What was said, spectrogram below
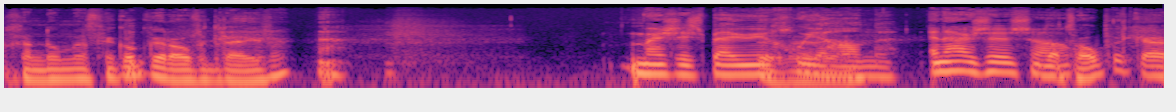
gaan doen... vind ik ook weer overdreven. Ja. Maar ze is bij u in dus, goede uh, handen. En haar zus ook. Dat hoop ik. Uh,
